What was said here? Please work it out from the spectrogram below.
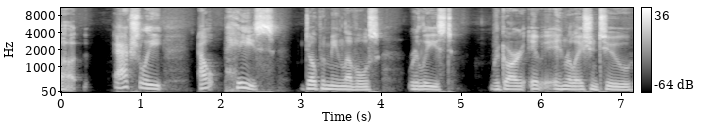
uh, actually outpace dopamine levels released regard in relation to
